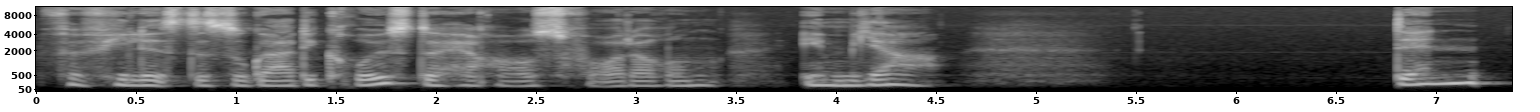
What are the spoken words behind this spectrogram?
Für viele ist es sogar die größte Herausforderung im Jahr. Denn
